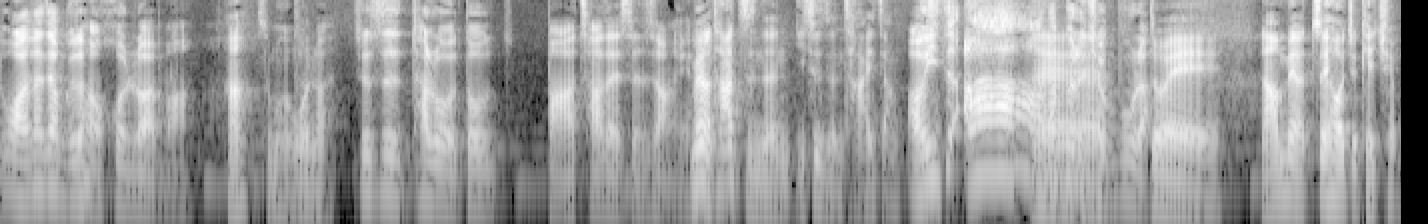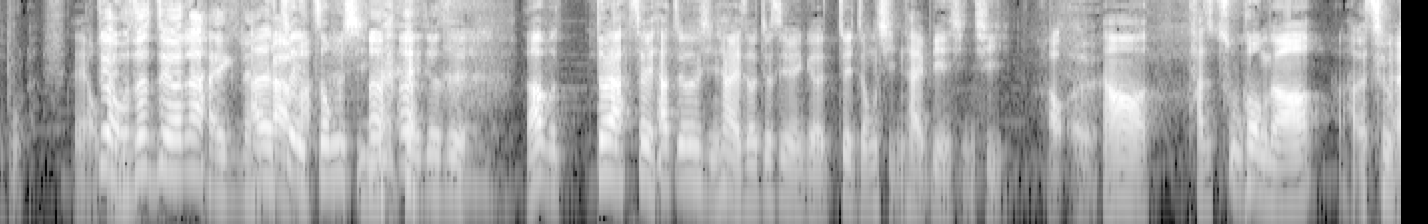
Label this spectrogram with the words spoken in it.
哇，那这样不是很混乱吗？啊，什么很混乱？就是他如果都把它插在身上，也没有，它只能一次只能插一张，哦，一次啊，哎他不能全部了。对，然后没有，最后就可以全部了。哎，对，我跟你说说最后那还能他的最终形态就是，然后不对啊，所以它最终形态的时候就是用一个最终形态变形器，好恶然后它是触控的哦，啊，触控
